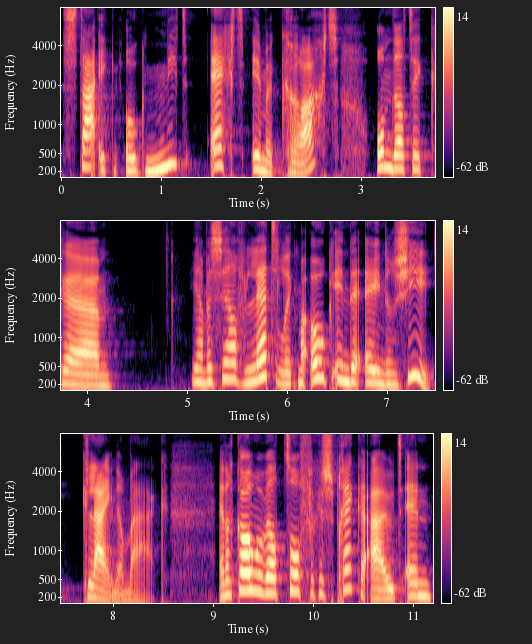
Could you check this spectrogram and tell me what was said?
sta ik ook niet echt in mijn kracht, omdat ik uh, ja, mezelf letterlijk, maar ook in de energie kleiner maak. En er komen wel toffe gesprekken uit. En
